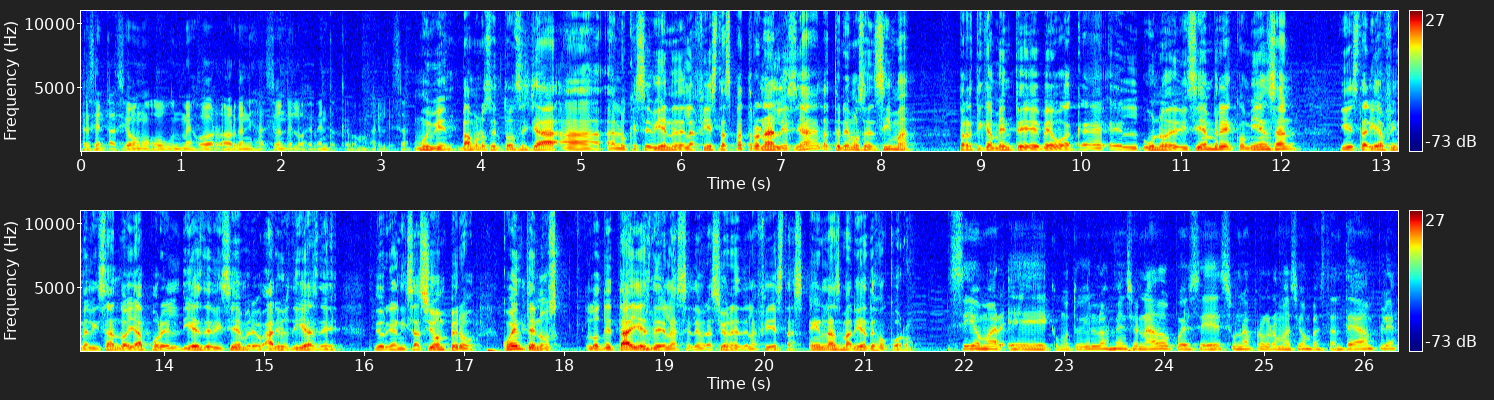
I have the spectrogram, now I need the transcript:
presentación o una mejor organización de los eventos que vamos a realizar. Muy bien, vámonos entonces ya a, a lo que se viene de las fiestas patronales. Ya la tenemos encima. Prácticamente veo acá el 1 de diciembre, comienzan y estarían finalizando allá por el 10 de diciembre, varios días de, organización, pero cuéntenos los detalles de las celebraciones de las fiestas en las Marías de Jocoro. Sí, Omar, eh, como tú lo has mencionado, pues es una programación bastante amplia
